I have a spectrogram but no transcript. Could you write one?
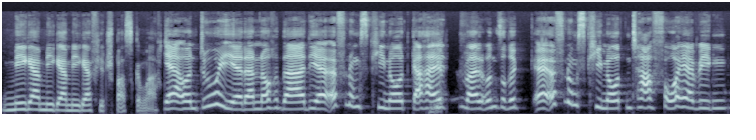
mega, mega, mega viel Spaß gemacht. Ja, und du hier dann noch da die Eröffnungskeynote gehalten, ja. weil unsere Eröffnungskeynote einen Tag vorher wegen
